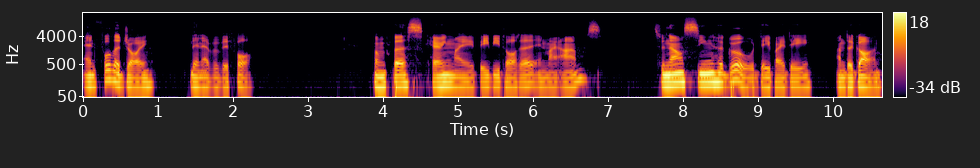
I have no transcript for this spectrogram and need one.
and fuller joy than ever before from first carrying my baby daughter in my arms to now seeing her grow day by day under God,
